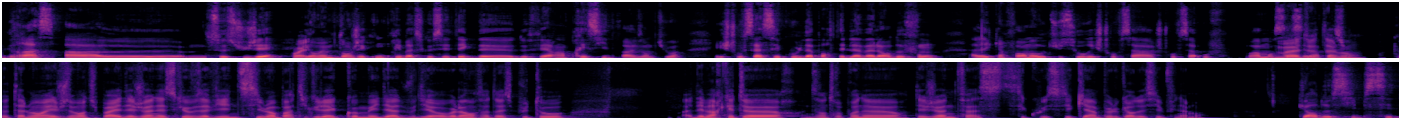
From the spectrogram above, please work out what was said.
grâce à euh, ce sujet. Et en même temps, j'ai compris parce que c'était de, faire un précide, par exemple, tu vois. Et je trouve ça assez cool d'apporter de la valeur de fond avec un format où tu souris. Je trouve ça, je trouve ça ouf. Vraiment, ça, ouais, totalement, totalement. Et justement, tu parlais des jeunes. Est-ce que vous aviez une cible en particulier avec Comédia de vous dire, voilà, on s'adresse plutôt à des marketeurs, des entrepreneurs, des jeunes? Enfin, C'est qui un peu le cœur de cible finalement? Cœur de cible, c'est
